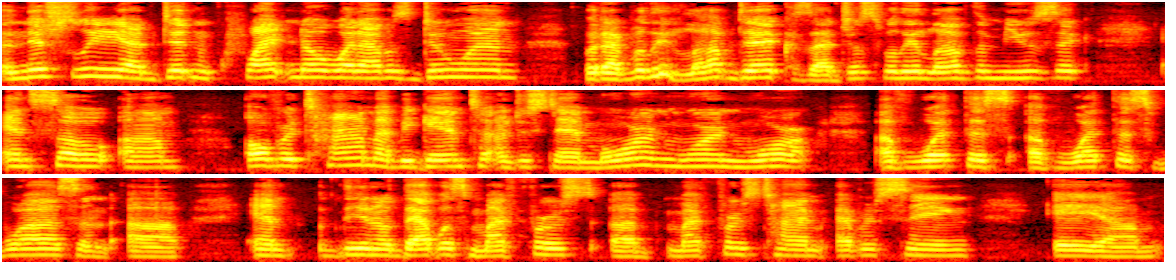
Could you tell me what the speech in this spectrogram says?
initially I didn't quite know what I was doing, but I really loved it because I just really loved the music. And so um, over time, I began to understand more and more and more of what this of what this was, and uh, and you know that was my first uh, my first time ever seeing a um,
